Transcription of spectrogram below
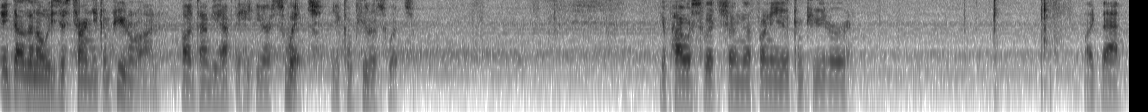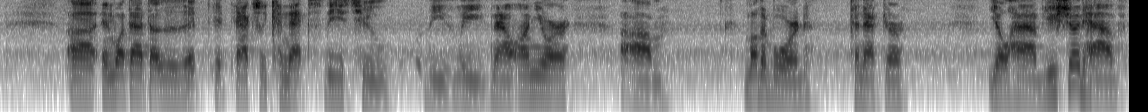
it doesn't always just turn your computer on. A lot of times you have to hit your switch, your computer switch. Your power switch on the front of your computer, like that. Uh, and what that does is it, it actually connects these two these leads. Now on your um, motherboard connector, you'll have you should have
